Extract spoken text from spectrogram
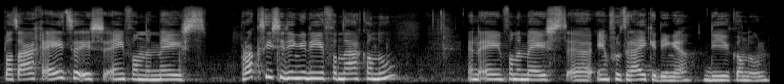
Plantaardig eten is een van de meest praktische dingen die je vandaag kan doen. En een van de meest eh, invloedrijke dingen die je kan doen.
